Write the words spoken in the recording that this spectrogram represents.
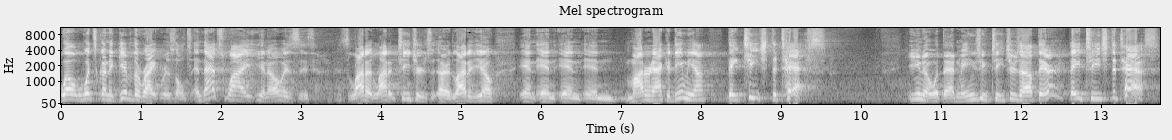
well, what's going to give the right results. And that's why, you know, it's, it's, it's a lot of, a lot of teachers, or a lot of, you know, in, in, in, in modern academia, they teach the test. You know what that means, you teachers out there, they teach the test.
